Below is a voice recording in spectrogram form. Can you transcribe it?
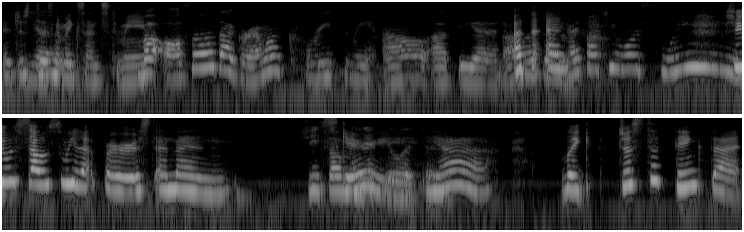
It just Yeah. doesn't make sense to me. But also, that grandma creeped me out at the end. I At was the like, end- I thought you were sweet. she was so sweet at first and then She's so scary. manipulative. Yeah. Like just to think that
